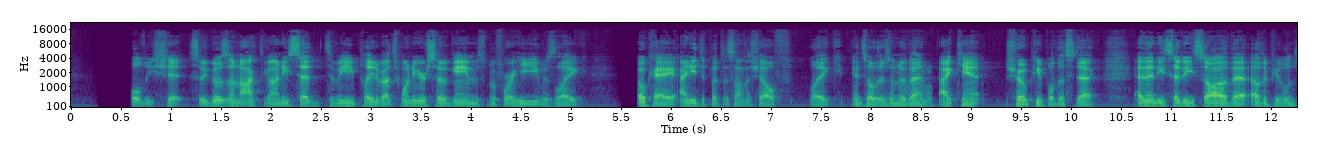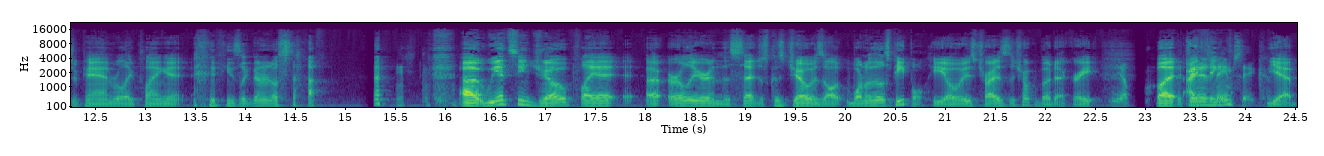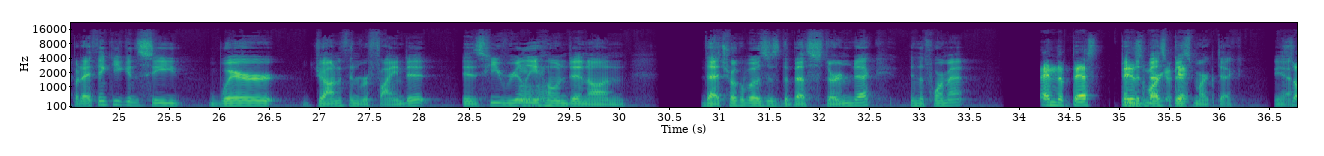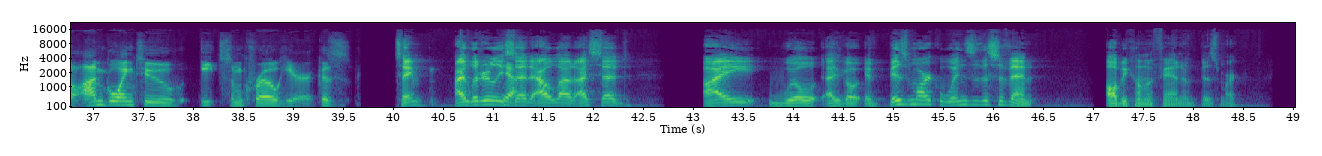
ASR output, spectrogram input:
holy shit. So he goes on OCTGN. He said to me he played about 20 or so games before he was like, okay, I need to put this on the shelf, like, until there's an event. Mhm. I can't show people this deck. And then he said he saw that other people in Japan were like playing it. He's like, no, no, no, stop. Uh, we had seen Joe play it uh, earlier in the set just because Joe is all, one of those people. He always tries the Chocobo deck, right? Yep. But It's I his think, namesake. yeah, but I think you can see where Jonathan refined it. Is he really Mhm. honed in on that Chocobos is the best Stern deck in the format And the best and the best okay, Bismarck deck? Yeah, So I'm going to eat some crow here because same. I literally Yeah. said out loud. I said, I will. I go if Bismarck wins this event, I'll become a fan of Bismarck.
